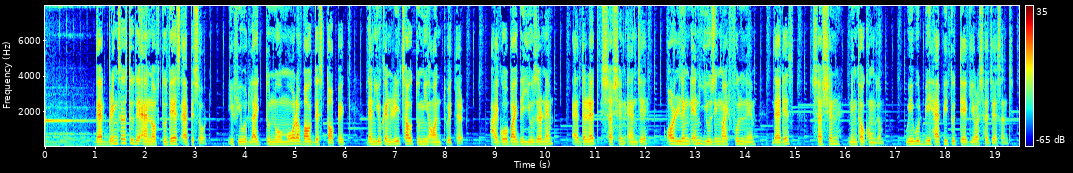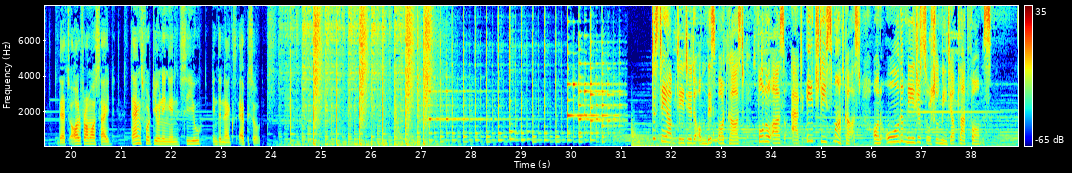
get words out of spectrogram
That brings us to the end of today's episode. If you would like to know more about this topic, then you can reach out to me on Twitter. I go by the username at the red NJ or LinkedIn using my full name that is Shashin Ningthao Khongjam. We would be happy to take your suggestions. That's all from our side. Thanks for tuning in. See you in the next episode. To stay updated on this podcast, follow us at HT Smartcast on all the major social media platforms.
